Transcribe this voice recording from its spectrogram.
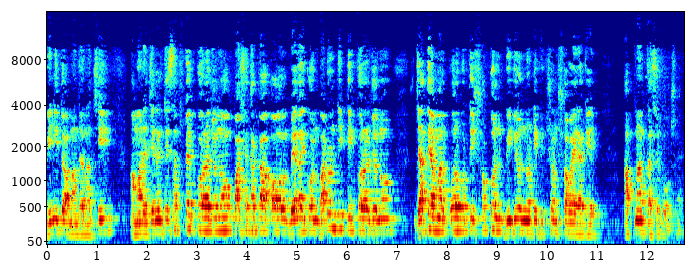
বিনীত আমার জানাচ্ছি। আমার এই চ্যানেলটি সাবস্ক্রাইব করার জন্য পাশে থাকা অল বেল আইকন বাটনটি ক্লিক করার জন্য যাতে আমার পরবর্তী সকল ভিডিও নোটিফিকেশন সবাই আগে আপনার কাছে পৌঁছায়।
